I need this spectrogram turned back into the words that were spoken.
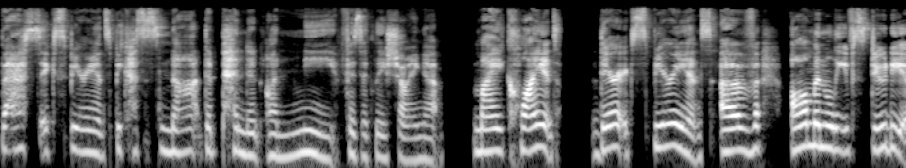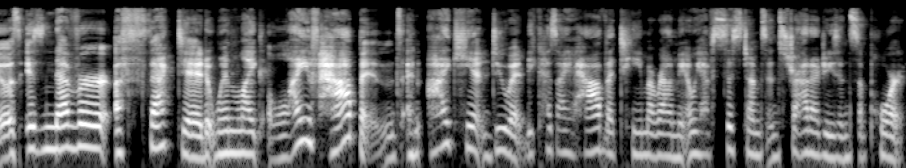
best experience because it's not dependent on me physically showing up. My clients their experience of almond leaf studios is never affected when like life happens and I can't do it because I have a team around me and we have systems and strategies and support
